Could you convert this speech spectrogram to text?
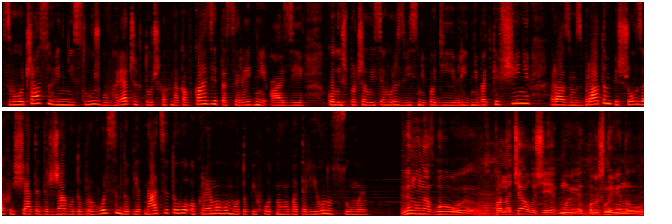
Свого часу він ніс службу в гарячих точках на Кавказі та Середній Азії. Коли ж почалися горозвісні події в рідній батьківщині, разом з братом пішов захищати державу добровольцем до 15-го окремого мотопіхотного батальйону Суми. Він у нас був е, поначалу, ще як ми прийшли, він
